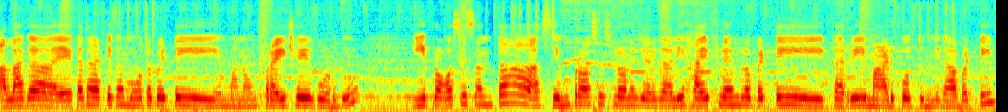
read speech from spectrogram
అలాగా ఏకధాటిగా మూత పెట్టి మనం ఫ్రై చేయకూడదు. ఈ ప్రాసెస్ అంతా సిమ్ ప్రాసెస్లోనే జరగాలి. హై ఫ్లేమ్లో పెట్టి కర్రీ మాడిపోతుంది కాబట్టి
